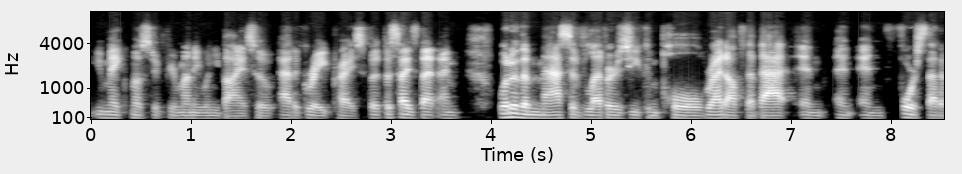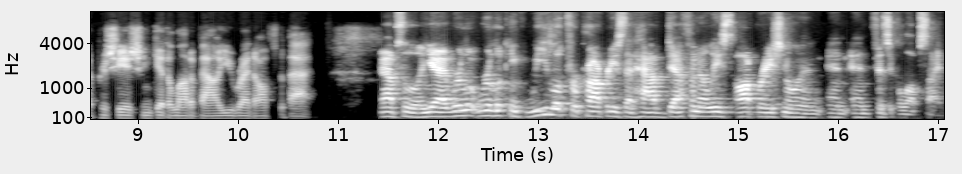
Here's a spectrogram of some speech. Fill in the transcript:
you make most of your money when you buy, so at a great price. But besides that, I'm what are the massive levers you can pull right off the bat and and and force that appreciation, get a lot of value right off the bat? absolutely yeah we're, we're looking we look for properties that have definitely operational and, and, and physical upside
